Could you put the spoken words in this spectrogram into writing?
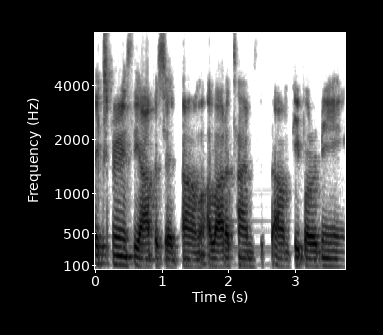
experienced the opposite. Um, a lot of times, um, people are being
